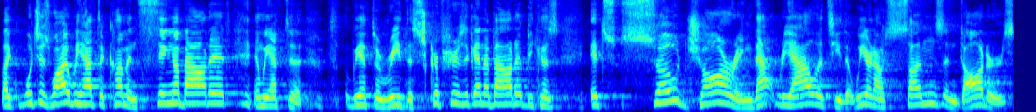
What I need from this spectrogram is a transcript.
Like, which is why we have to come and sing about it, and we have to we have to read the scriptures again about it because it's so jarring that reality that we are now sons and daughters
